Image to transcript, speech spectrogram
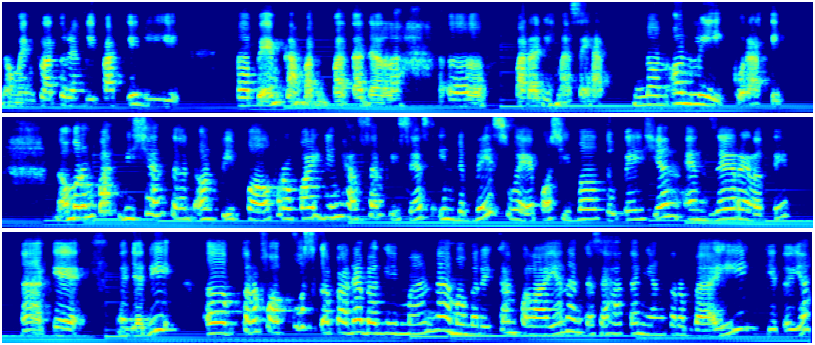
nomenklatur yang dipakai di uh, PMK 44 adalah uh, paradigma sehat, non only kuratif. Nomor empat, be centered on people providing health services in the best way possible to patient and their relative. Nah, oke, okay. nah, jadi uh, terfokus kepada bagaimana memberikan pelayanan kesehatan yang terbaik gitu ya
